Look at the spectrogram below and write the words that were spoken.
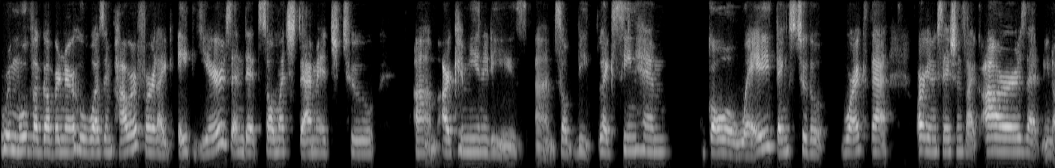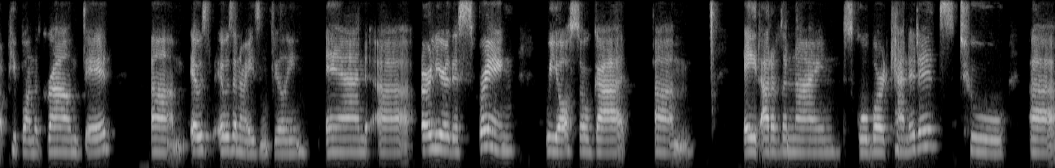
remove a governor who was in power for like eight years and did so much damage to um, our communities. Um, so be like seeing him go away thanks to the work that organizations like ours, that you know people on the ground did. Um, it was it was an amazing feeling. And uh, earlier this spring, we also got um, eight out of the nine school board candidates to uh,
